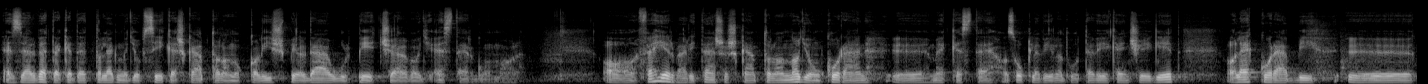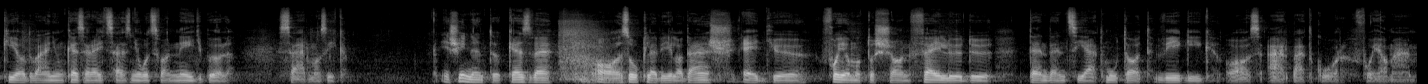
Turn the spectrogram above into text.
Ezzel vetekedett a legnagyobb székes káptalanokkal is, például Pécsel vagy Esztergommal. A Fehérvári Társaskáptalan nagyon korán megkezdte az oklevéladó tevékenységét. A legkorábbi kiadványunk 1184-ből származik. És innentől kezdve az oklevéladás egy folyamatosan fejlődő tendenciát mutat végig az Árpád-kor folyamán.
